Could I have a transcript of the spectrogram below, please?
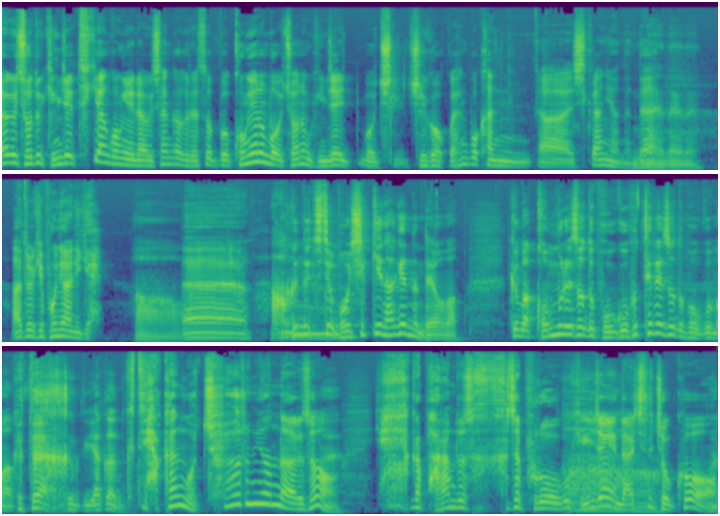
예, 그래서 저도 굉장히 특이한 공연이라고 생각을 해서 뭐 공연은 뭐 저는 굉장히 뭐 즐, 즐겁고 행복한 아, 시간이었는데 네네네. 아또 이렇게 본의 아니게 아. 예, 아, 근데 진짜 멋있긴 하겠는데요. 막. 그 막 건물에서도 보고 호텔에서도 보고 막 그때. 크, 약간 그때 약간 뭐 초여름이었나 그래서 네. 약간 바람도 살짝 불어오고 굉장히 날씨도 좋고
